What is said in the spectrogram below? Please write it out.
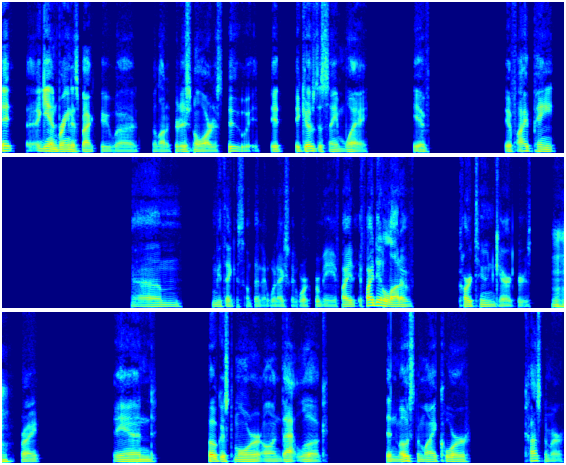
it, again, bringing us back to uh, a lot of traditional artists too, it, it, it goes the same way. If, if I paint, um, let me think of something that would actually work for me. If I if I did a lot of cartoon characters, Mhm. right, and focused more on that look, then most of my core customer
